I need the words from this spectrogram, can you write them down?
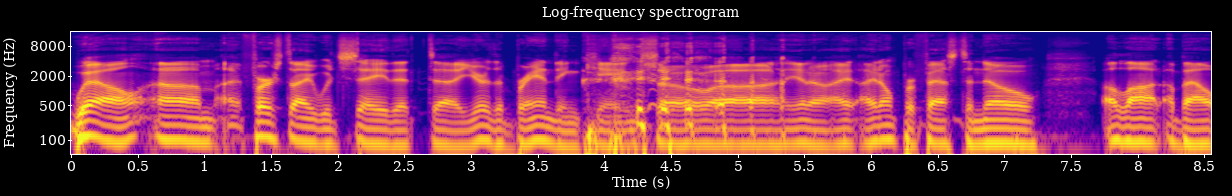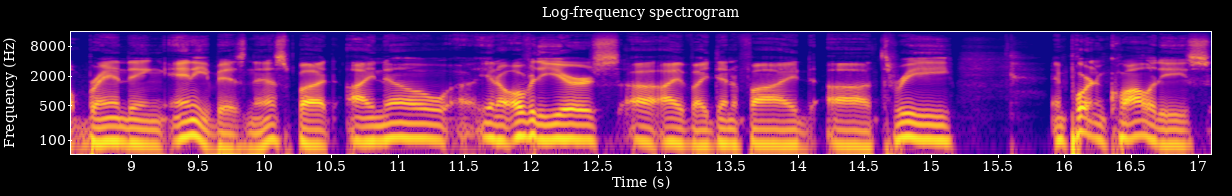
Well, um, first I would say that uh, you're the branding king. So, uh, you know, I, I don't profess to know a lot about branding any business, but I know, uh, you know, over the years, uh, I've identified uh, three important qualities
